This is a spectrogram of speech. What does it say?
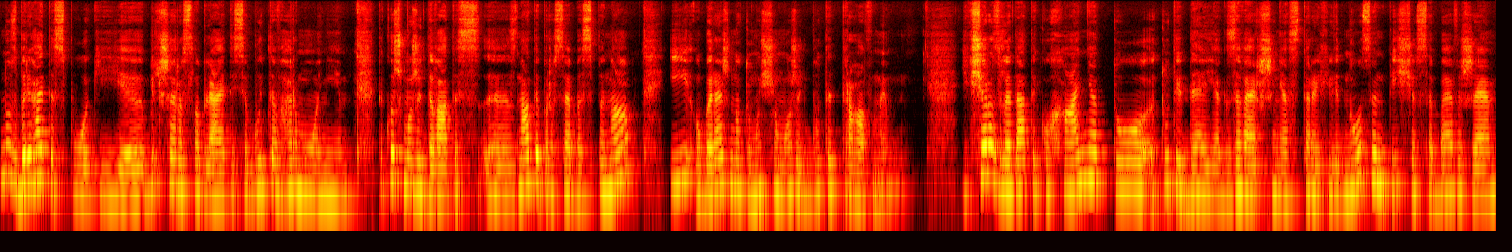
ну, зберігайте спокій, більше розслабляйтеся, будьте в гармонії. Також можуть давати е, знати про себе спина і обережно, тому що можуть бути травми. Якщо розглядати кохання, то тут іде як завершення старих відносин, ті, що себе вже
